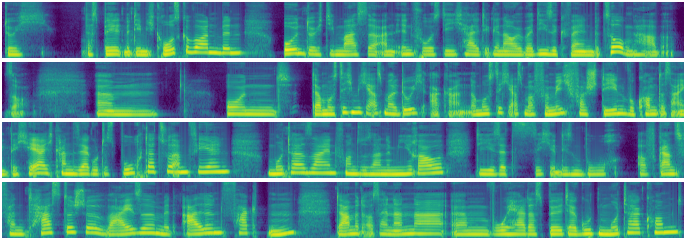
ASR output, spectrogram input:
durch das Bild, mit dem ich groß geworden bin und durch die Masse an Infos, die ich halt genau über diese Quellen bezogen habe. So. Ähm, und da musste ich mich erstmal durchackern. Da musste ich erstmal für mich verstehen, wo kommt das eigentlich her. Ich kann ein sehr gutes Buch dazu empfehlen. Mutter sein von Susanne Mirau. Die setzt sich in diesem Buch auf ganz fantastische Weise mit allen Fakten damit auseinander, ähm, woher das Bild der guten Mutter kommt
